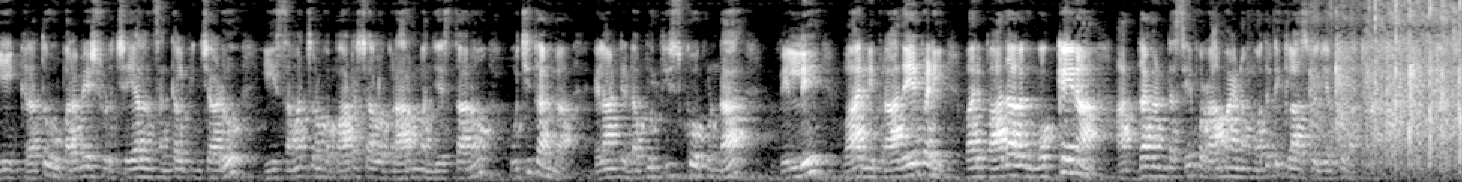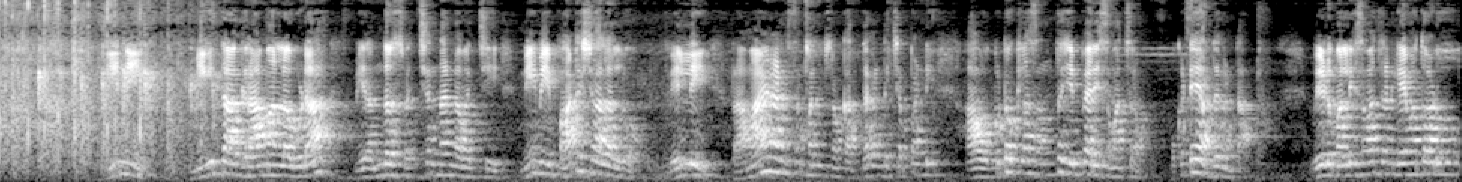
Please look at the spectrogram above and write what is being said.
ఈ క్రతువు పరమేశ్వరుడు చేయాలని సంకల్పించాడు. ఈ సంవత్సరం ఒక పాఠశాలలో ప్రారంభం చేస్తాను. ఉచితంగా ఎలాంటి డబ్బు తీసుకోకుండా వెళ్ళి వారిని ప్రాధేయపడి వారి పాదాలకు మొక్కైన అర్ధగంట సేపు రామాయణం మొదటి క్లాసులో చెప్తున్నారు దీన్ని మిగతా గ్రామాల్లో కూడా మీరందరూ స్వచ్ఛందంగా వచ్చి మీ మీ పాఠశాలల్లో వెళ్ళి రామాయణానికి సంబంధించిన ఒక అర్ధగంట చెప్పండి. ఆ ఒకటో క్లాస్ అంతా చెప్పారు ఈ సంవత్సరం. ఒకటే అర్ధగంట. వీడు మళ్ళీ సంవత్సరానికి ఏమవుతాడు?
